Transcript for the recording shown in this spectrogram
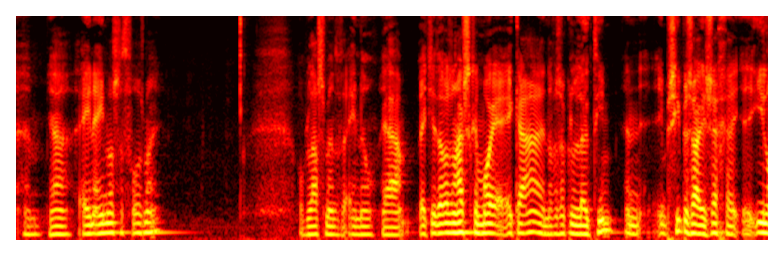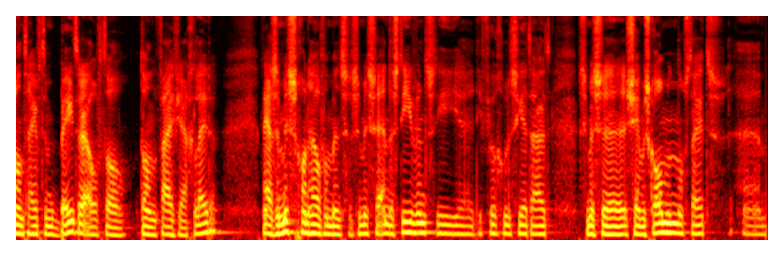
ehm, ja, 1-1 was dat volgens mij. Op het laatste moment of 1-0. Ja, weet je, dat was een hartstikke mooie EK en dat was ook een leuk team. En in principe zou je zeggen, eh, Ierland heeft een beter elftal dan vijf jaar geleden. Maar ja, ze missen gewoon heel veel mensen. Ze missen Ender Stevens, die, eh, die viel geblesseerd uit. Ze missen Seamus Coleman nog steeds. Ehm,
